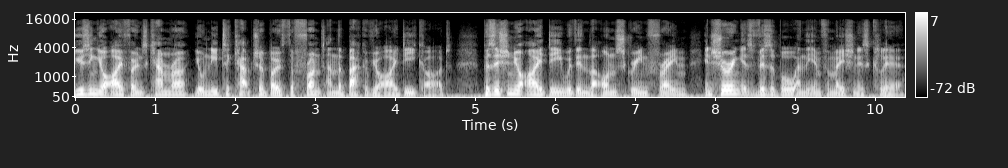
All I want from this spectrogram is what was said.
Using your iPhone's camera, you'll need to capture both the front and the back of your ID card. Position your ID within the on-screen frame, ensuring it's visible and the information is clear.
